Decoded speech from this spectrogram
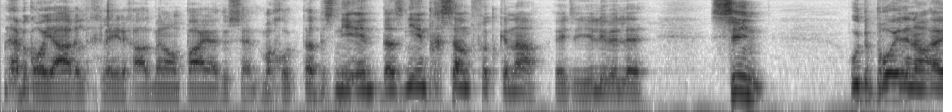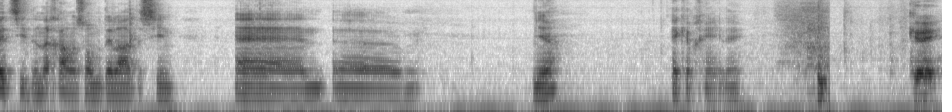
Dat heb ik al jaren geleden gehad, ik ben al een paar jaar docent. Maar goed, dat is niet, dat is niet interessant voor het kanaal. Weet je, jullie willen zien hoe de boy er nou uitziet en dat gaan we zo meteen laten zien. En, uh, ja. Ik heb geen idee. Oké.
